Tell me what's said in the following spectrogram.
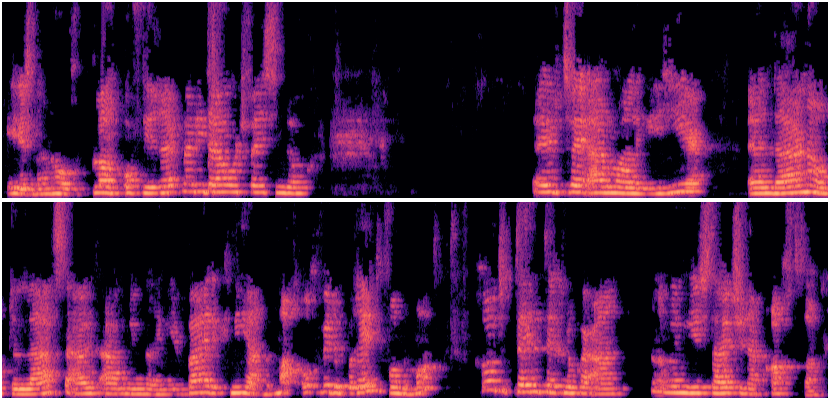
Eerst naar een hoge plank of direct naar die downward facing dog. Even twee ademhalingen hier. En daarna op de laatste uitademing breng je beide knieën aan de mat. Ongeveer de breedte van de mat. Grote tenen tegen elkaar aan. En dan breng je je stuitje naar achteren.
